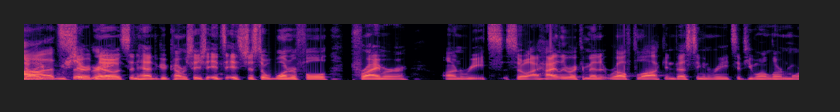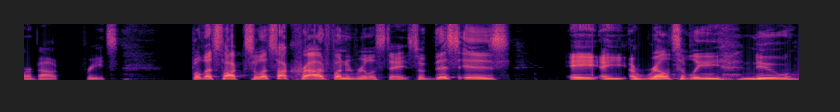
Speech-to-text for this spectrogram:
know, Aw, I- that's we so shared great. notes and had a good conversation. It's it's just a wonderful primer on REITs. So I highly recommend it. Ralph Block, Investing in REITs, if you want to learn more about REITs. But let's talk. So let's talk crowdfunded real estate. So this is a, a, a relatively new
